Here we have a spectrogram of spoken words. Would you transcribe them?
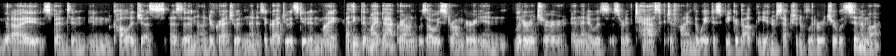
that I spent in, in college as as an undergraduate and then as a graduate student, my I think that my background was always stronger in literature, and then it was a sort of task to find the way to speak about the intersection of literature with cinema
